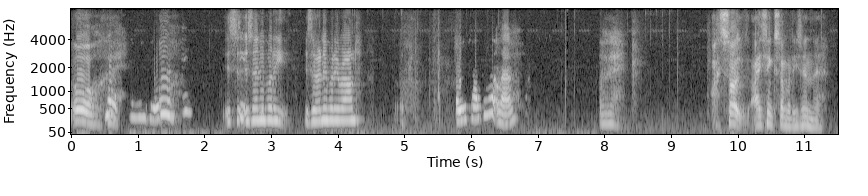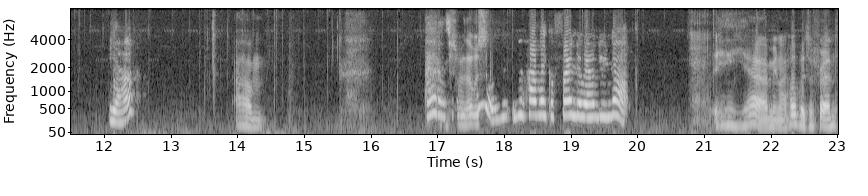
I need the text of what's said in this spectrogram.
oh. Okay. Oh. Is is anybody? Is there anybody around? Are you talking out loud? Okay. I saw. I think somebody's in there. Yeah. Um. Oh, that's sorry, really that was- cool. You, you have like a friend around your neck. Yeah, I mean, I hope it's a friend.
